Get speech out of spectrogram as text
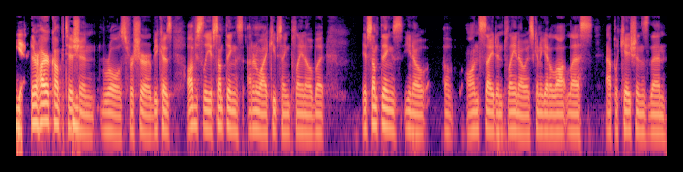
Yeah, They're higher yeah, competition roles for sure because obviously if something's I don't know why I keep saying Plano, but if something's, you know, on site in Plano, it's going to get a lot less applications than,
